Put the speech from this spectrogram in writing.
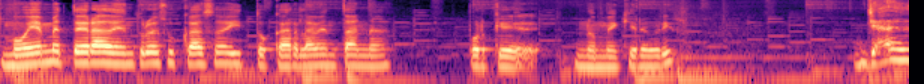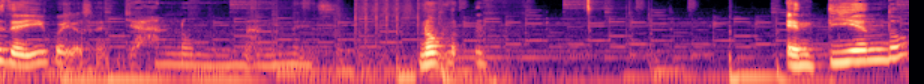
Me voy a meter adentro de su casa y tocar la ventana porque no me quiere abrir. Ya desde ahí, güey, o sea, ya no mames. No. Entiendo,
